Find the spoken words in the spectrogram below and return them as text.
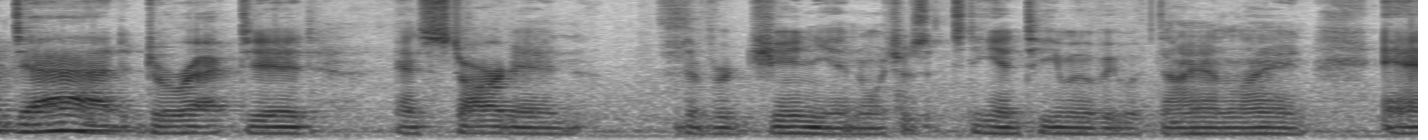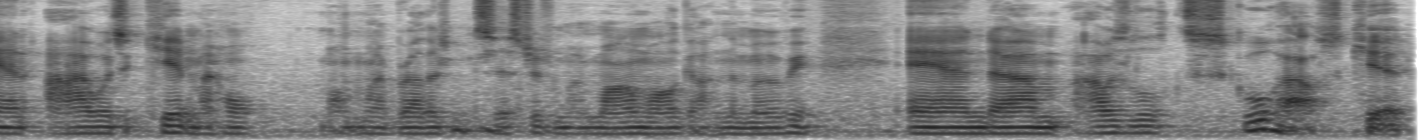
dad directed and starred in The Virginian, which was a TNT movie with Diane Lane, and I was a kid. My whole my brothers and sisters, my mom all got in the movie, and um, I was a little schoolhouse kid,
